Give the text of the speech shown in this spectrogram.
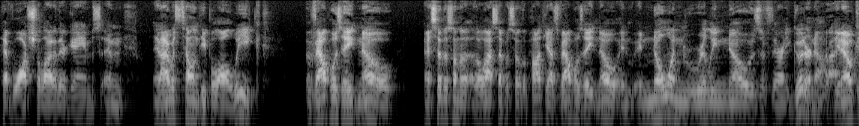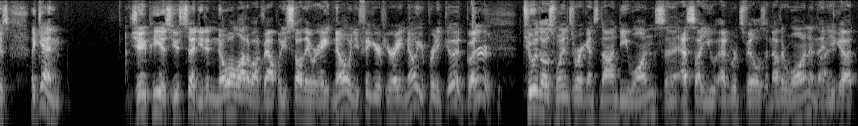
have watched a lot of their games and and I was telling people all week Valpo's eight 0 and I said this on the, the last episode of the podcast. Valpo's eight 0 and, and no one really knows if they're any good or not. Right. You know because again. JP, as you said, you didn't know a lot about Valpo. You saw they were 8 0, and you figure if you're 8 0, you're pretty good. But Sure. two of those wins were against non D1s, and SIU Edwardsville is another one. And then you got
